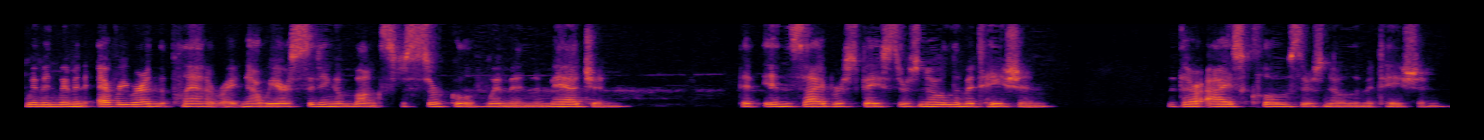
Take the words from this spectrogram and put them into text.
women, women everywhere on the planet right now. We are sitting amongst a circle of women. Imagine that in cyberspace, there's no limitation. With our eyes closed, there's no limitation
